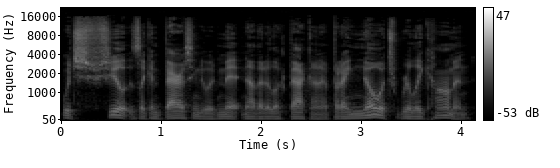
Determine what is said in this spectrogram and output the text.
which feels like embarrassing to admit now that I look back on it. But I know it's really common.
